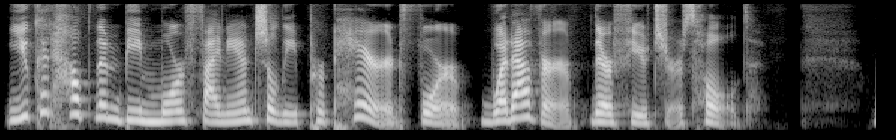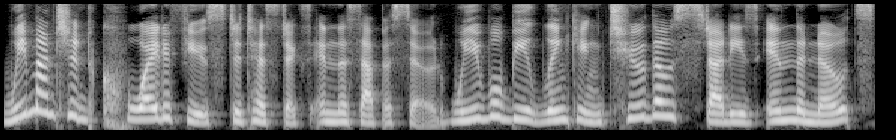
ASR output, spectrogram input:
you could help them be more financially prepared for whatever their futures hold. We mentioned quite a few statistics in this episode. We will be linking to those studies in the notes,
